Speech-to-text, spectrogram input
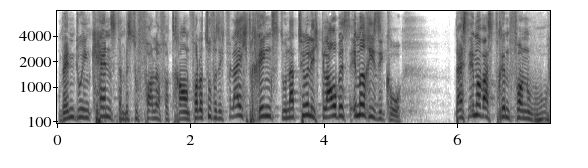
Und wenn du ihn kennst, dann bist du voller Vertrauen, voller Zuversicht. Vielleicht ringst du. Natürlich, Glaube ist immer Risiko. Da ist immer was drin von,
